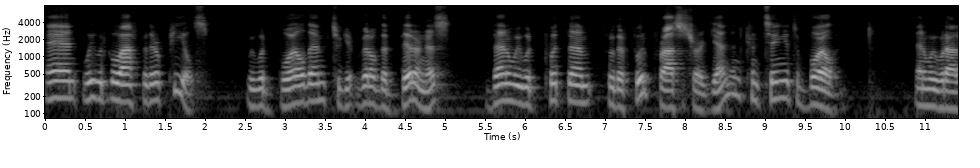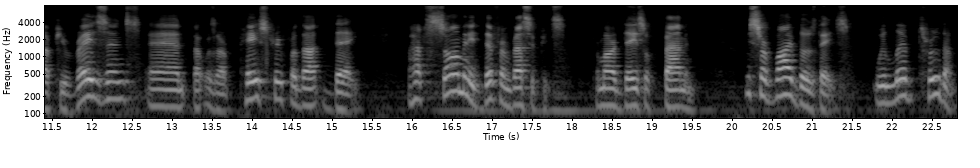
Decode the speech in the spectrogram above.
and we would go after their peels. We would boil them to get rid of the bitterness. Then we would put them through the food processor again and continue to boil them and we would add a few raisins, and that was our pastry for that day. I have so many different recipes from our days of famine. We survived those days. We lived through them.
